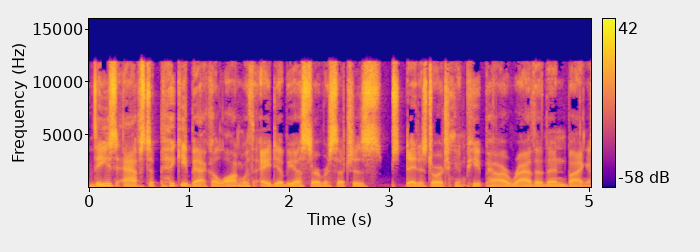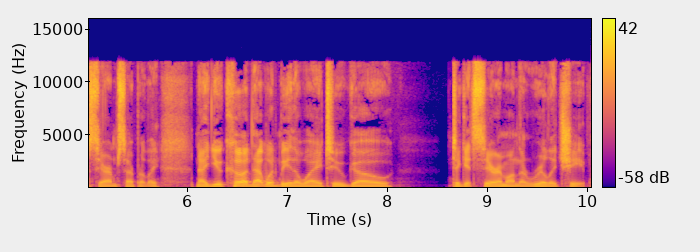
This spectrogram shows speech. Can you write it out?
these apps to piggyback along with AWS servers such as data storage and compute power rather than buying a CRM separately. Now you could that would be the way to go to get CRM on the really cheap,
